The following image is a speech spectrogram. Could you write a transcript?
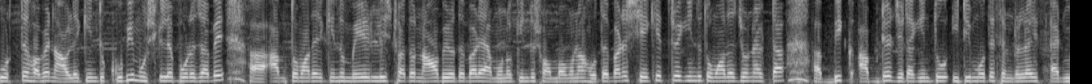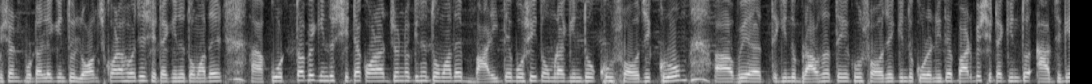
করতে হবে নাহলে কিন্তু খুবই মুশকিলে পড়ে যাবে। তোমাদের কিন্তু মেরিট লিস্ট হয়তো নাও বেরোতে পারে, এমনও কিন্তু সম্ভাবনা হতে পারে। সেক্ষেত্রে কিন্তু তোমাদের জন্য একটা বিগ আপডেট যেটা কিন্তু ইতিমধ্যে সেন্ট্রালাইজ অ্যাডমিশন পোর্টালে কিন্তু লঞ্চ করা হয়েছে সেটা কিন্তু তোমাদের করতে হবে। কিন্তু সেটা করার জন্য কিন্তু তোমাদের বাড়িতে বসেই তোমরা কিন্তু খুব সহজে ক্রোম কিন্তু ব্রাউজার থেকে খুব সহজে কিন্তু করে নিতে পারবে। সেটা কিন্তু আজকে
